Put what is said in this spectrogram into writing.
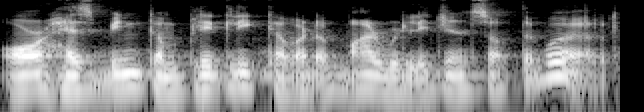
or has been completely covered up by religions of the world.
